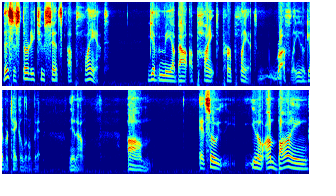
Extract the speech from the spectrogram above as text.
This is 32 cents a plant, giving me about a pint per plant, roughly, you know, give or take a little bit, you know. Um, and so, you know, I'm buying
